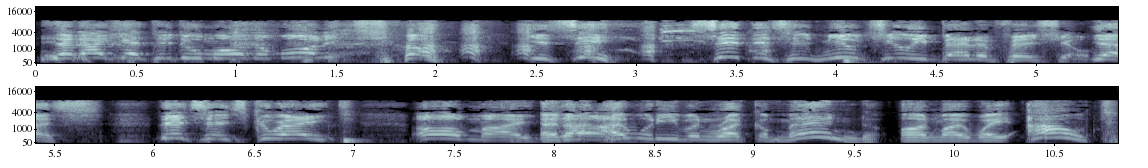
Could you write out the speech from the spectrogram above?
then I get to do more of the morning show. You see, Sid, this is mutually beneficial. yes. This is great. Oh my And God! I, I would even recommend on my way out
